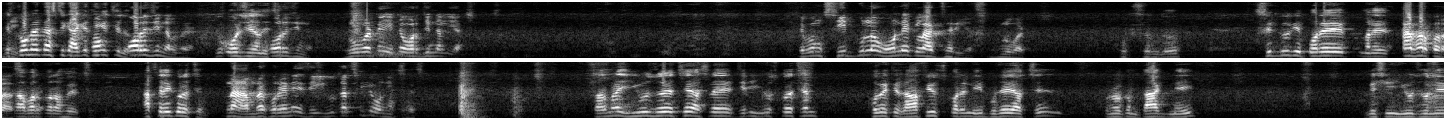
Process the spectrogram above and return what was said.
এই। ক্রোমের কাজটি আগে থেকে ছিল? অরিজিনাল ভাইয়া। অরিজিনাল অরিজিনাল ব্লুবার্ডে এটা অরিজিনালি আছে। এবং সিটগুলো অনেক লাক্সারি আছে ব্লুবার্ড খুব সুন্দর। সিটগুলো কি পরে মানে কভার করা আছে। কভার করা হয়েছে? আপনারাই করেছেন? না আমরা করে নেই যে ইউজার ছিল উনি করেছে। তার মানে ইউজ হয়েছে আসলে যিনি ইউজ করেছেন খুব একটি রাফ ইউজ করেনি বোঝা যাচ্ছে কোনো রকম দাগ নেই। বেশি ইউজ হলে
